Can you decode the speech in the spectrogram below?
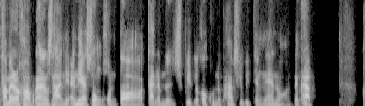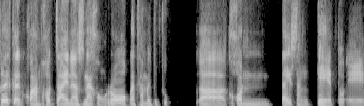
ถ้าไม่ได้เข้ารับการรักษาเนี่ยอันนี้ส่งผลต่อการดำเนินชีวิตแล้วก็คุณภาพชีวิตอย่างแน่นอนนะครับ เพื่อให้เกิดความเข้าใจในลักษณะของโรคและทำให้ทุกๆคนได้สังเกตตัวเอง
